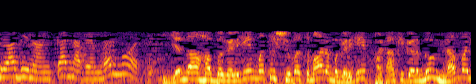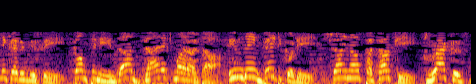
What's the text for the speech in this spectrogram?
ದಿನಾಂಕ ನವೆಂಬರ್ ಮೂವತ್ತು. ಎಲ್ಲಾ ಹಬ್ಬಗಳಿಗೆ ಮತ್ತು ಶುಭ ಸಮಾರಂಭಗಳಿಗೆ ಪಟಾಕಿಗಳನ್ನು ನಮ್ಮಲ್ಲಿ ಖರೀದಿಸಿ. ಕಂಪನಿಯಿಂದ ಡೈರೆಕ್ಟ್ ಮಾರಾಟ. ಹಿಂದೆ ಭೇಟಿ ಕೊಡಿ. ಚೈನಾ ಪಟಾಕಿ crackers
